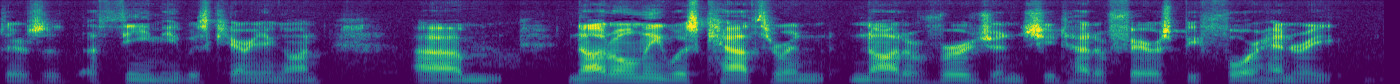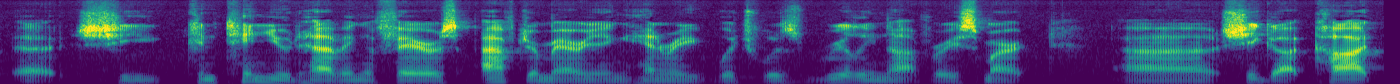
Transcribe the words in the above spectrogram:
there's a, a theme he was carrying on. Um, not only was Catherine not a virgin, she'd had affairs before Henry. Uh, she continued having affairs after marrying Henry, which was really not very smart. Uh, she got caught.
